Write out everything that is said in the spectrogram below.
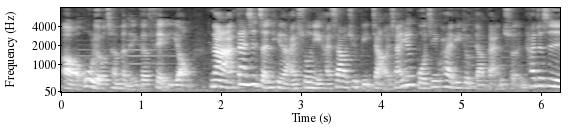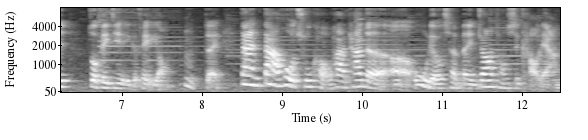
呃物流成本的一个费用。那但是整体来说，你还是要去比较一下，因为国际快递就比较单纯，它就是坐飞机的一个费用。嗯，对。但大货出口的话，它的呃物流成本你就要同时考量。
